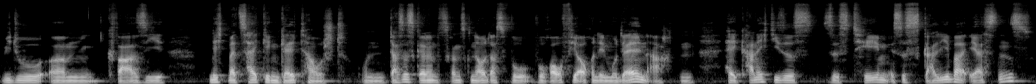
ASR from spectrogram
wie du ähm, quasi nicht mehr Zeit gegen Geld tauscht. Und das ist ganz, ganz genau das, wo, worauf wir auch in den Modellen achten. Hey, kann ich dieses System, ist es skalierbar erstens?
